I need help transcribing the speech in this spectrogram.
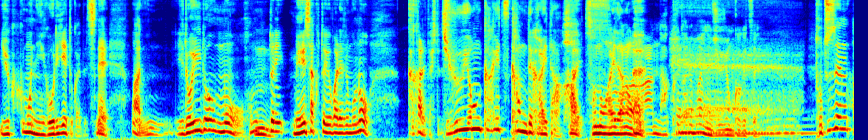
ゆくも濁り絵とかですね、まあ、いろいろもう本当に名作と呼ばれるものを書かれた人。です。14か月間で書いた、はい。その間の、あ亡くなる前の14ヶ月。突然現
